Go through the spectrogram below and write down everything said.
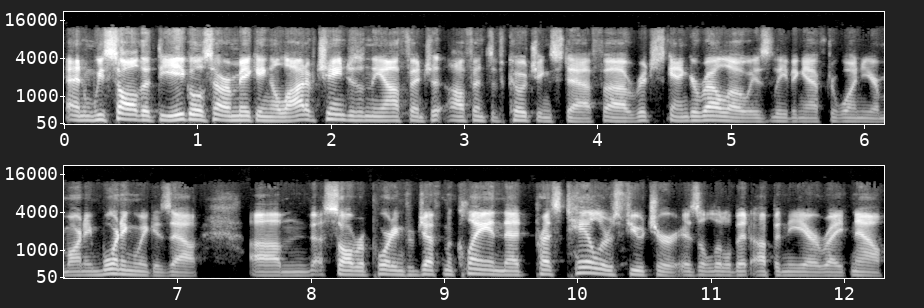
And we saw that the Eagles are making a lot of changes on the offensive offensive coaching staff. Uh, Rich Scangarello is leaving after one year. Marty Mornhinweg is out. Um, saw reporting from Jeff McLane that Press Taylor's future is a little bit up in the air right now.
